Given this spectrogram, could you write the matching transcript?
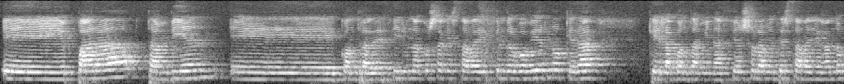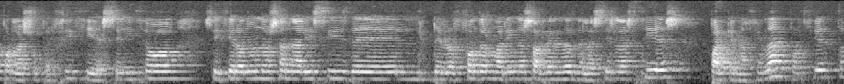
eh, para también eh, contradecir una cosa que estaba diciendo el gobierno, que era que la contaminación solamente estaba llegando por la superficie. Se, hizo, se hicieron unos análisis de, de los fondos marinos alrededor de las Islas Cíes, Parque Nacional, por cierto,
